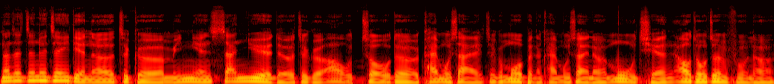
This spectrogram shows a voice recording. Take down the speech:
那在针对这一点呢，这个明年三月的这个澳洲的开幕赛，这个墨本的开幕赛呢，目前澳洲政府呢，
